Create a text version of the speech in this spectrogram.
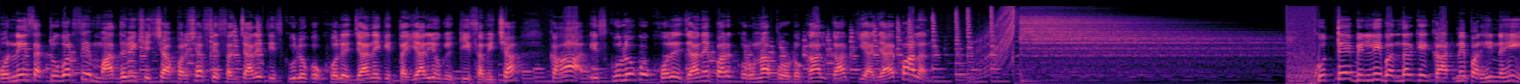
19 अक्टूबर से माध्यमिक शिक्षा परिषद से संचालित स्कूलों को खोले जाने की तैयारियों की की समीक्षा, कहा, स्कूलों को खोले जाने पर कोरोना प्रोटोकॉल का किया जाए पालन। कुत्ते बिल्ली बंदर के काटने पर ही नहीं,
